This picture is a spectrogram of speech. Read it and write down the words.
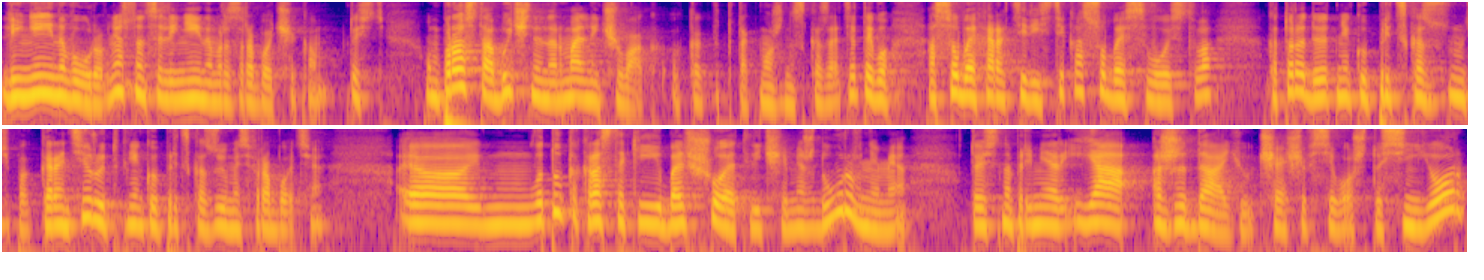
линейного уровня, он становится линейным разработчиком. То есть он просто обычный нормальный чувак, как это так можно сказать. Это его особая характеристика, особое свойство, которое дает некую предсказуемость, ну, типа гарантирует некую предсказуемость в работе. Э, вот тут как раз таки большое отличие между уровнями. То есть, например, я ожидаю чаще всего, что сеньор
